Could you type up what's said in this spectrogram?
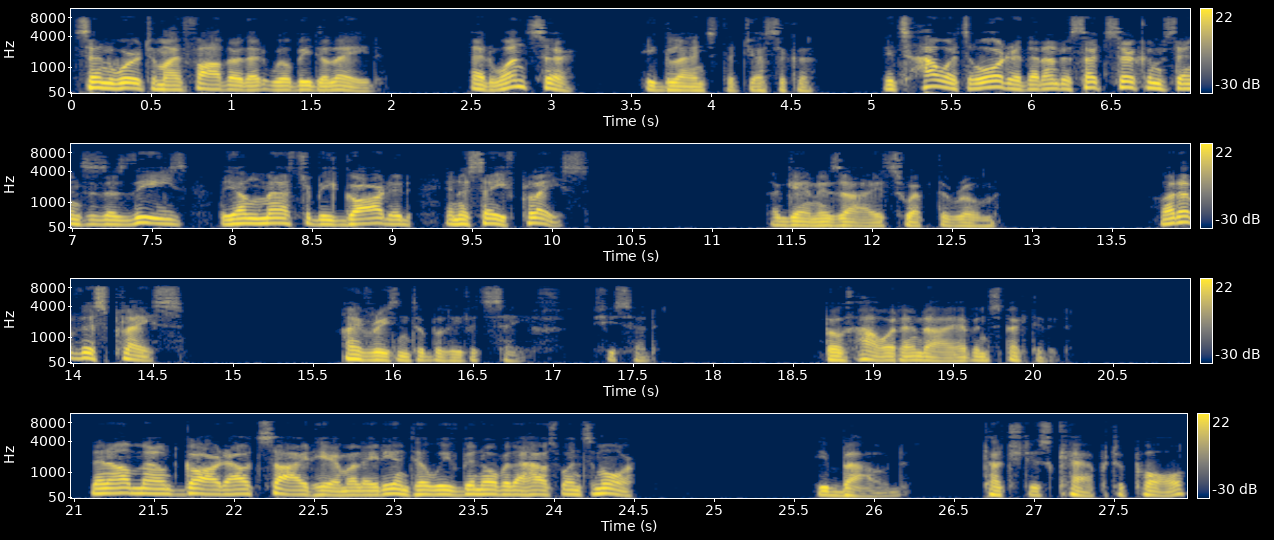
Send word to my father that we'll be delayed. At once, sir. He glanced at Jessica. It's Hawat's order that under such circumstances as these the young master be guarded in a safe place. Again his eyes swept the room. What of this place? I've reason to believe it's safe, she said. Both Hawat and I have inspected it. Then I'll mount guard outside here, my lady, until we've been over the house once more. He bowed, touched his cap to Paul,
